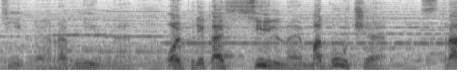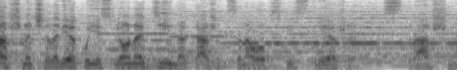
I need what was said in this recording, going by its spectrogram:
тихая, равнинная, ой, река сильная, могучая? Страшно человеку, если он один окажется на Обской стреже. Страшно.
